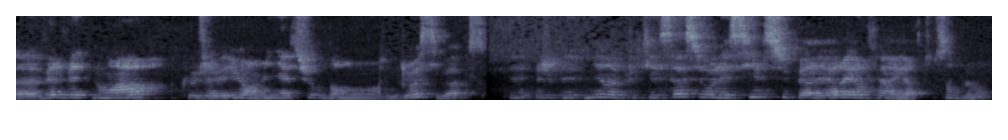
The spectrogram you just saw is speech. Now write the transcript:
euh, Velvet Noir que j'avais eu en miniature dans une Glossy Box. Et je vais venir appliquer ça sur les cils supérieurs et inférieurs, tout simplement.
